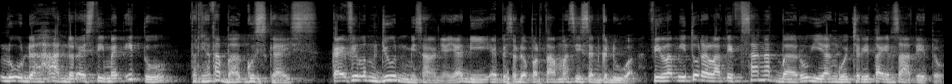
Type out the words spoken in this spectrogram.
lu udah underestimate itu ternyata bagus guys. Kayak film June misalnya ya di episode pertama season kedua. Film itu relatif sangat baru yang gue ceritain saat itu.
